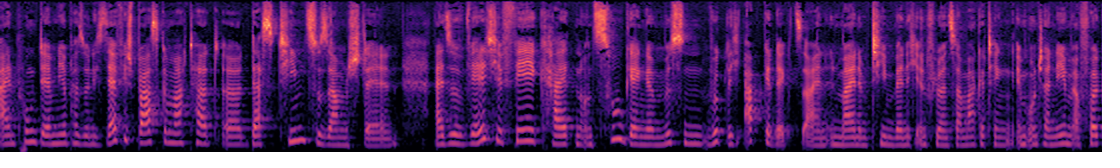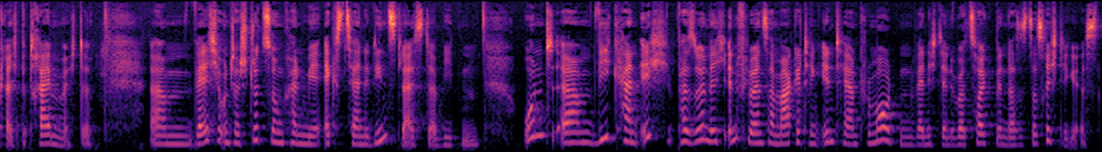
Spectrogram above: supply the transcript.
ein Punkt, der mir persönlich sehr viel Spaß gemacht hat, äh, das Team zusammenstellen. Also welche Fähigkeiten und Zugänge müssen wirklich abgedeckt sein in meinem Team, wenn ich Influencer Marketing im Unternehmen erfolgreich betreiben möchte? Ähm, welche Unterstützung können mir externe Dienstleister bieten? Und ähm, wie kann ich persönlich Influencer Marketing intern promoten, wenn ich denn überzeugt bin, dass es das Richtige ist?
